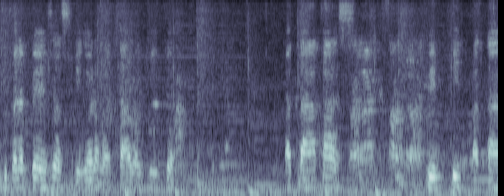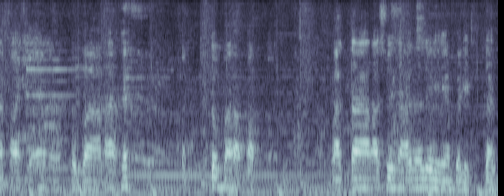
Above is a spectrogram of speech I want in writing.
Hindi pala pesos. Hindi ko alam kung tawag dito. Patakas. 15 patakas. Ayan o. Tumaka. Tumaka. Patakas yung nakalala yung baliktad.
